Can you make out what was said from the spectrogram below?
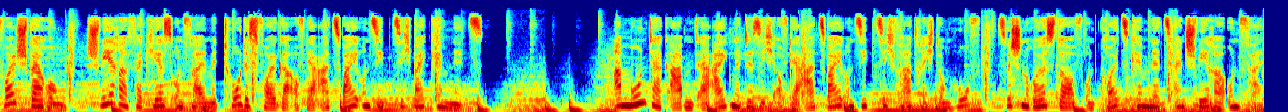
Vollsperrung, schwerer Verkehrsunfall mit Todesfolge auf der A72 bei Chemnitz. Am Montagabend ereignete sich auf der A72 Fahrtrichtung Hof zwischen Röhrsdorf und Kreuzchemnitz ein schwerer Unfall.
